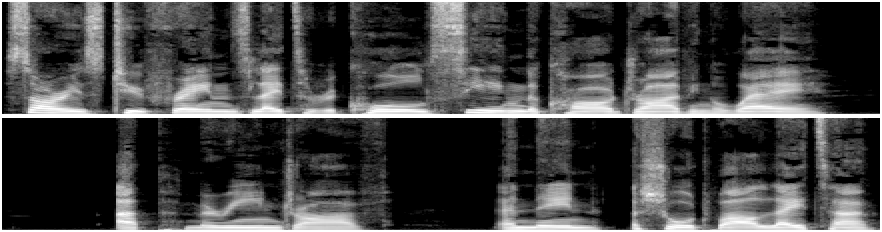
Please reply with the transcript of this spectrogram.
Sari's two friends later recalled seeing the car driving away, up Marine Drive, and then, a short while later,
